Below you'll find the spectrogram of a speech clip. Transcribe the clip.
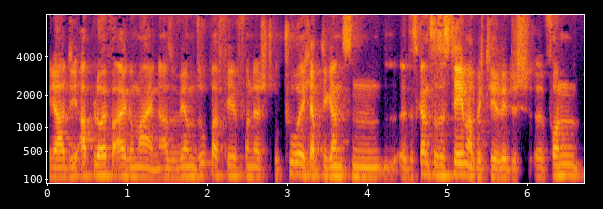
ja, die Abläufe allgemein. Also wir haben super viel von der Struktur. Ich habe die ganzen, das ganze System habe ich theoretisch äh, von,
